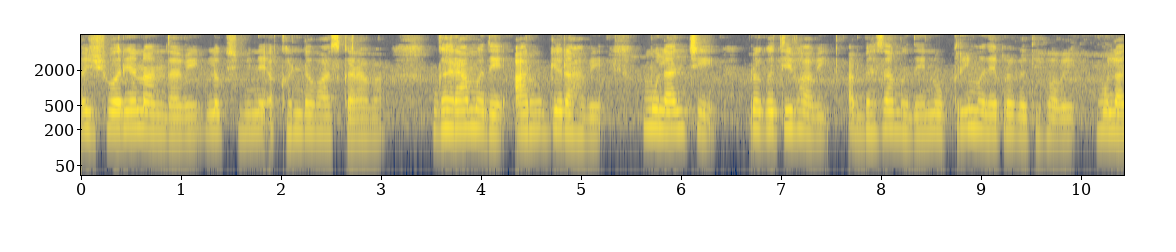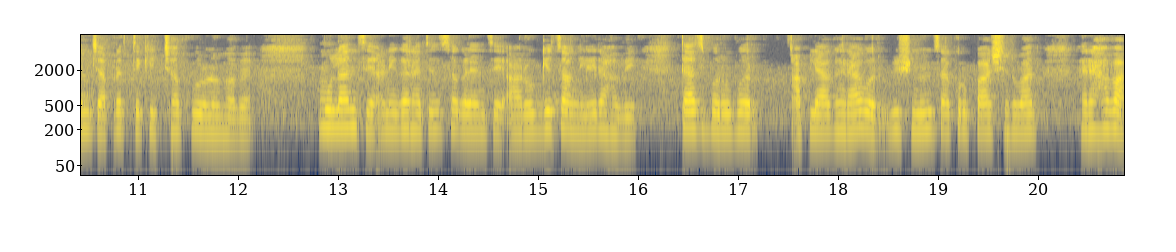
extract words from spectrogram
ऐश्वर नांदावे लक्ष्मीने अखंड वास करावा. घरामध्ये आरोग्य राहावे मुलांची प्रगती व्हावी अभ्यासामध्ये नोकरीमध्ये प्रगती व्हावी मुलांच्या प्रत्येक इच्छा पूर्ण व्हाव्या. मुलांचे आणि घरातील सगळ्यांचे आरोग्य चांगले राहावे. त्याचबरोबर आपल्या घरावर विष्णूंचा कृपा आशीर्वाद राहावा.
